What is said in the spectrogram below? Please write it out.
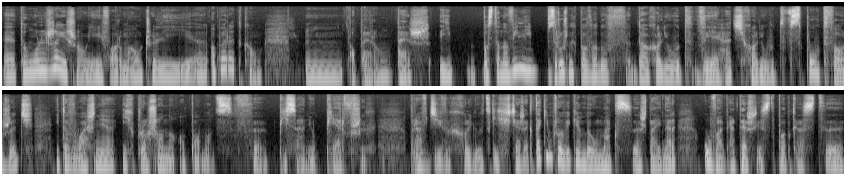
e, tą lżejszą jej formą, czyli e, operetką. Operą też i postanowili z różnych powodów do Hollywood wyjechać, Hollywood współtworzyć i to właśnie ich proszono o pomoc w pisaniu pierwszych prawdziwych hollywoodzkich ścieżek. Takim człowiekiem był Max Steiner. Uwaga, też jest podcast y,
